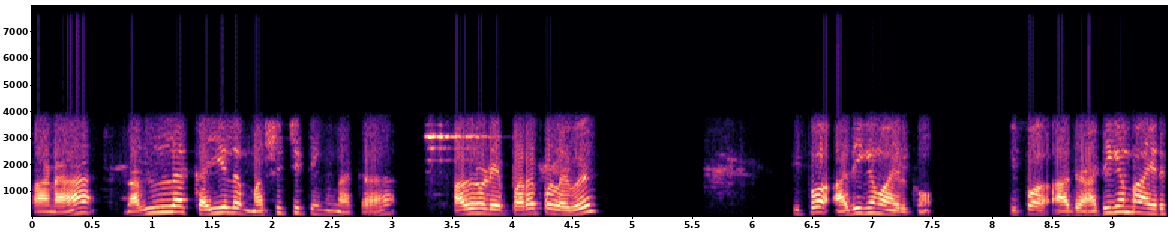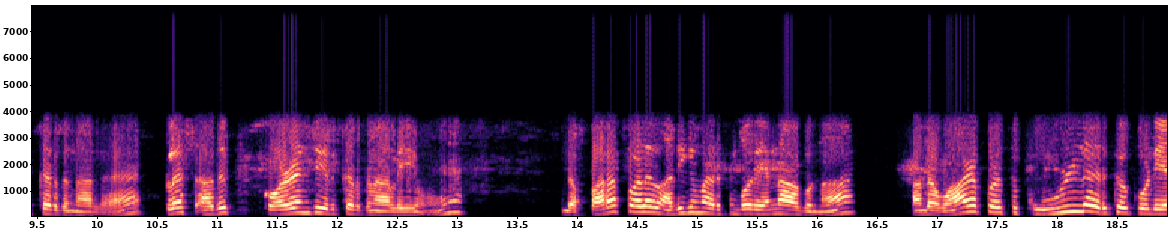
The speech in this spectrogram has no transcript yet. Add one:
ஆனா நல்லா கையில மசிச்சிட்டீங்கன்னாக்கா அதனுடைய பரப்பளவு இப்போ அதிகமாக இருக்கும் இப்போ அது அதிகமா இருக்கிறதுனால பிளஸ் அது குழஞ்சு இருக்கிறதுனாலயும் இந்த பரப்பளவு அதிகமா இருக்கும்போது என்ன ஆகும்னா அந்த வாழைப்பழத்துக்கு உள்ள இருக்கக்கூடிய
